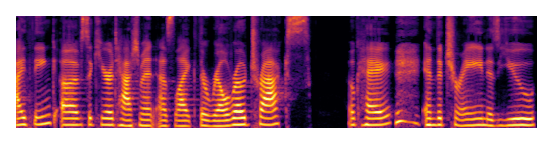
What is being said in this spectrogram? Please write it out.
I think of secure attachment as like the railroad tracks. Okay. And the train is you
